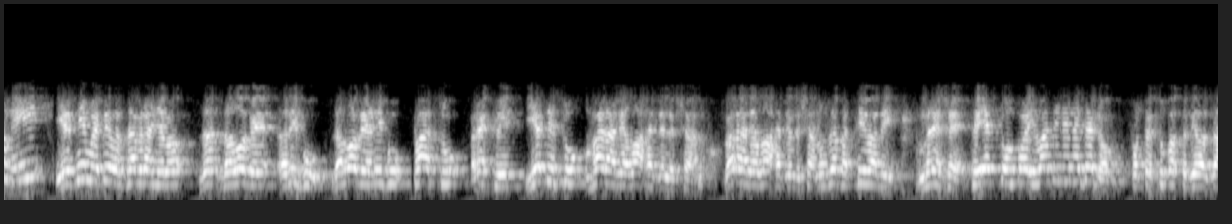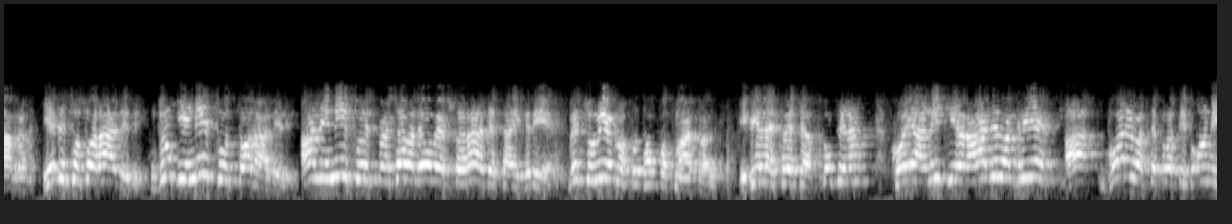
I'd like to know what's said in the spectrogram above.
oni, jer njima je bilo zabranjeno da, da love ribu, da love ribu, pa su rekli, jedni su varali Allaha Đelešanu. Varali Allaha Đelešanu, zabacivali mreže petkom, pa i vadili nedeljom, pošto je subata bila zabrana. Jedni su to radili, drugi nisu to radili, ali nisu isprešavali ove što rade taj grije. Već su mirno su to posmatrali. I bila je treća skupina koja niti je radila grije, a borila se protiv onih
